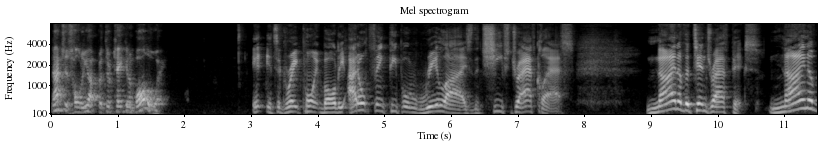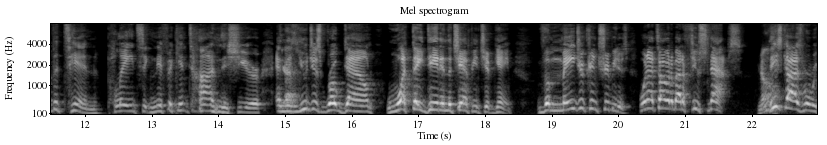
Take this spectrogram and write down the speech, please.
Not just holding up, but they're taking the ball away. It, it's a great point, Baldy. I don't think people realize the Chiefs draft class Nine of the 10 draft picks, nine of the 10 played significant time this year. And yes. then you just broke down what they did in the championship game. The major contributors, we're not talking about a few snaps. No. These guys were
